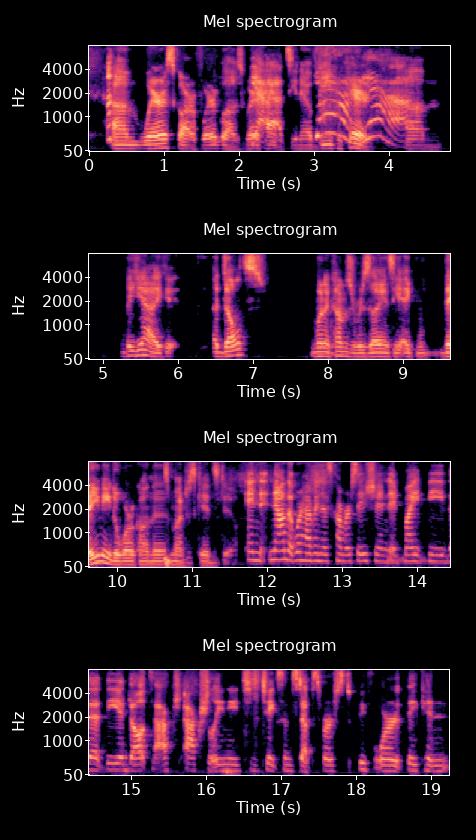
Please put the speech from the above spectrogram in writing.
um, wear a scarf, wear gloves, wear Yeah. hats, you know, be prepared. Yeah. Um, but yeah, like adults, when it comes to resiliency, like, they need to work on this as much as kids do. and now that we're having this conversation, it might be that the adults act- actually need to take some steps first before they can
